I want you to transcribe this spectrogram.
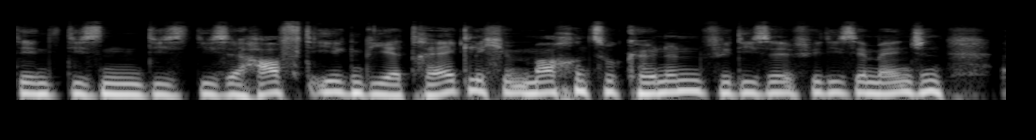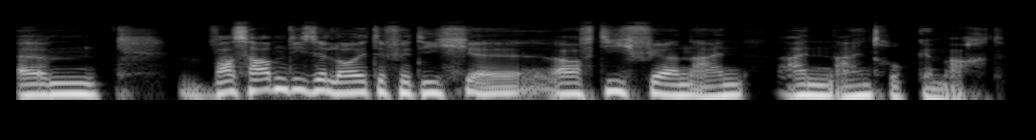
den, diesen, die, diese Haft irgendwie erträglich machen zu können für diese, für diese Menschen. Ähm, was haben diese Leute für dich, äh, auf dich für einen, einen Eindruck gemacht?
